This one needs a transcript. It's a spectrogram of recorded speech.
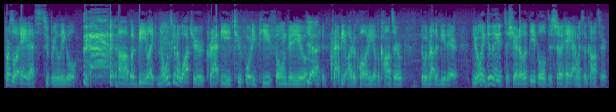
First of all, a that's super illegal. uh, but b like no one's gonna watch your crappy 240p phone video, Yeah. uh, crappy audio quality of a concert. That would rather be there. You're only doing it to share to other people to show, hey, I went to the concert.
